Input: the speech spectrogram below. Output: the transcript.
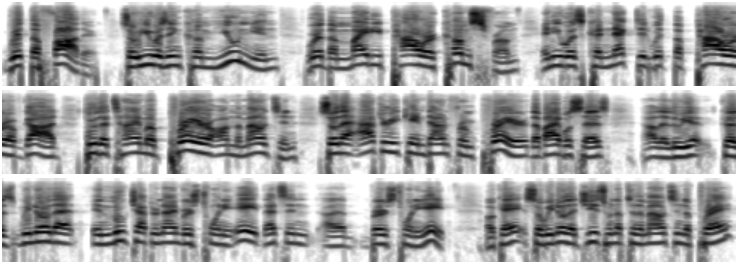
with the Father. So he was in communion where the mighty power comes from, and he was connected with the power of God through the time of prayer on the mountain. So that after he came down from prayer, the Bible says, Hallelujah, because we know that in Luke chapter 9, verse 28, that's in uh, verse 28. Okay, so we know that Jesus went up to the mountain to pray.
